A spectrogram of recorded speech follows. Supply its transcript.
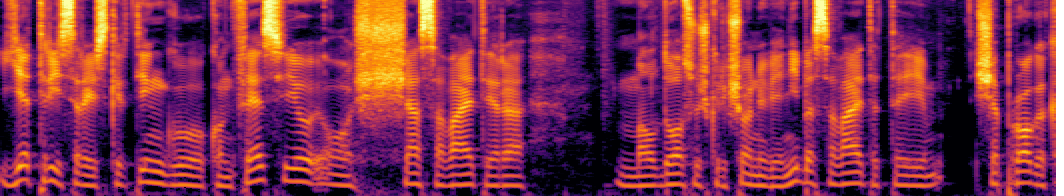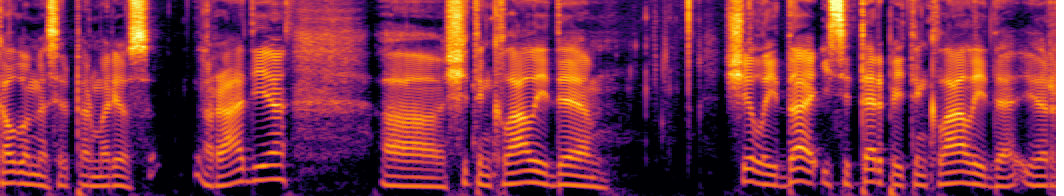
jie trys yra iš skirtingų konfesijų, o šią savaitę yra maldos už krikščionių vienybę savaitė, tai šią progą kalbamės ir per Marijos radiją. Ši tinklalaidė, ši laida įsiterpia į tinklalaidę ir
